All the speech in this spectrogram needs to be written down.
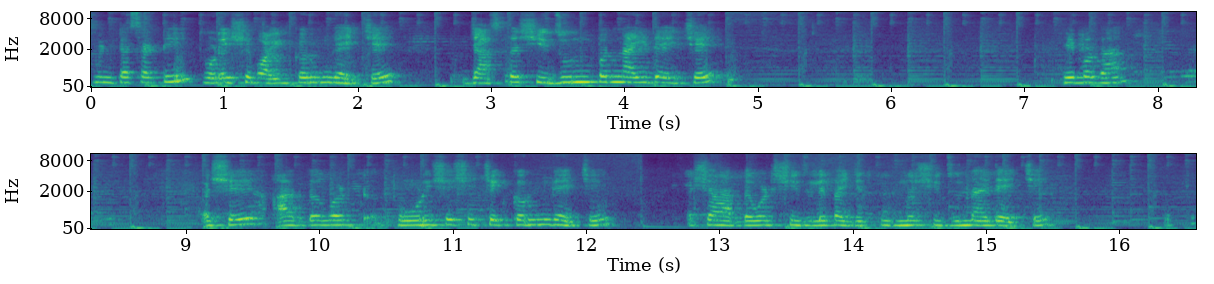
पाच मिनिटासाठी थोडेसे बॉईल करून घ्यायचे. जास्त शिजून पण नाही द्यायचे. हे बघा. असे अर्धवट थोडेसे असे चेक करून घ्यायचे. असे अर्धवट शिजले पाहिजेत पूर्ण शिजून नाही द्यायचे. ओके.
